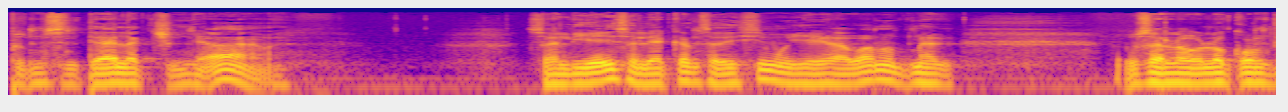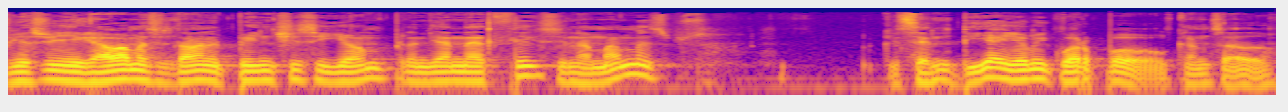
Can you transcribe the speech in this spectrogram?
Pues me sentía de la chingada, Salía y salía cansadísimo, llegaba, o sea, lo, confieso, llegaba, me sentaba en el pinche sillón, prendía Netflix y nada más pues, que sentía yo mi cuerpo cansado.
